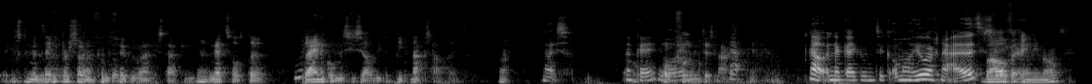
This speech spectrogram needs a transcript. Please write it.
eh, instrumentele personen van de februari-staking. Ja. Net zoals de kleine commissiezaal die de Piet Nakzaal heet. Nice. Oké. Ook mooi. vernoemd is naar. Ja. Ja. Nou, en daar kijken we natuurlijk allemaal heel erg naar uit. Behalve één iemand.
